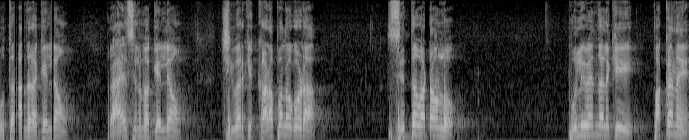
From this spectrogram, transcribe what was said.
ఉత్తరాంధ్రకి వెళ్ళాం. రాయలసీమకి వెళ్ళాం. చివరికి కడపలో కూడా సిద్ధవటంలో పులివెందలకి పక్కనే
